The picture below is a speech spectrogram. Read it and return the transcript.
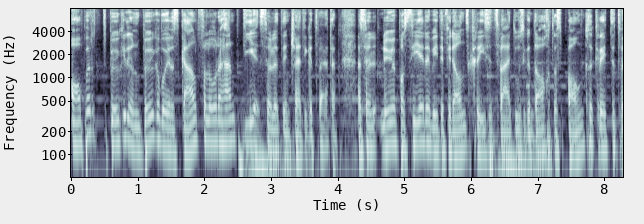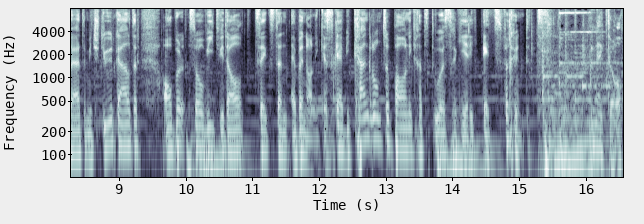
Aber die Bürgerinnen und Bürger, die ihr Geld verloren haben, die sollen entschädigt werden. Es soll nicht mehr passieren wie in der Finanzkrise 2008, dass Banken gerettet werden mit Steuergeldern, aber so weit wie da setzt dann eben noch nicht. Es gäbe keinen Grund zur Panik, hat die US-Regierung jetzt verkündet. Netto.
